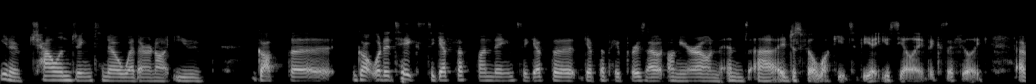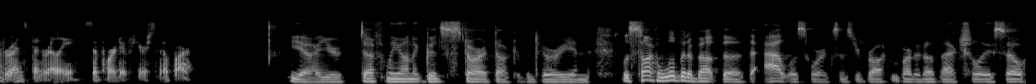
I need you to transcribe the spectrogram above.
you know challenging to know whether or not you've got the got what it takes to get the funding to get the get the papers out on your own and uh, i just feel lucky to be at ucla because i feel like everyone's been really supportive here so far yeah, you're definitely on a good start, Dr. Bhaduri. And let's talk a little bit about the the Atlas work since you brought brought it up actually. So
